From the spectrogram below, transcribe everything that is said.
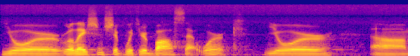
your relationship with your boss at work, your, um,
